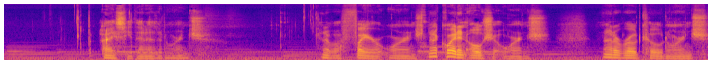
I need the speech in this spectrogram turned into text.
But I see that as an orange. Kind of a fire orange. Not quite an OSHA orange. Not a road code orange.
